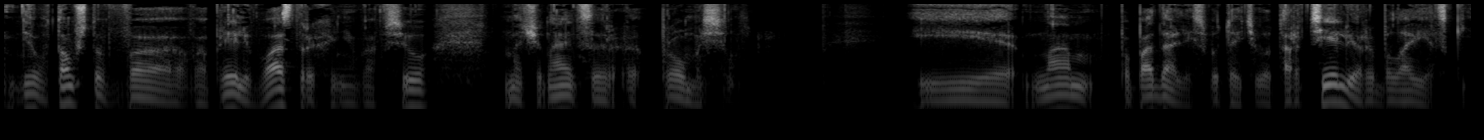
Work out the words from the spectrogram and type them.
Дело в том, что в, в апреле в Астрахани вовсю начинается промысел. И нам попадались вот эти вот артели рыболовецкие.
